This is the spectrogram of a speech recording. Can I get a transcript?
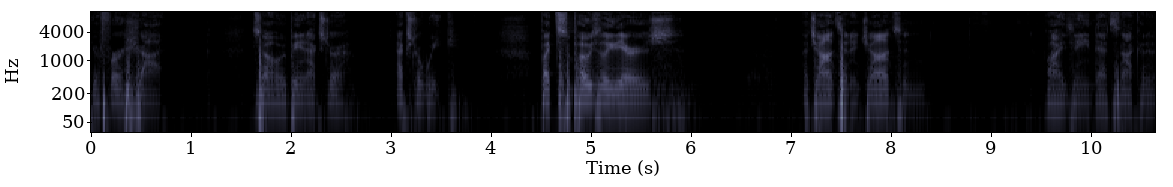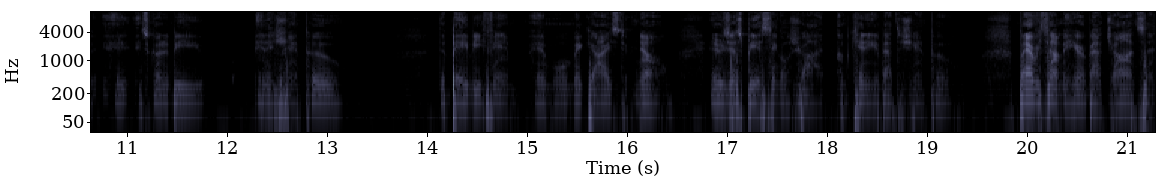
your first shot, so it would be an extra extra week. But supposedly there's a Johnson and Johnson Visine that's not going to. It's going to be in a shampoo. The baby fam won't make your eyes. Tear. No, it'll just be a single shot. I'm kidding about the shampoo. But every time I hear about Johnson,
